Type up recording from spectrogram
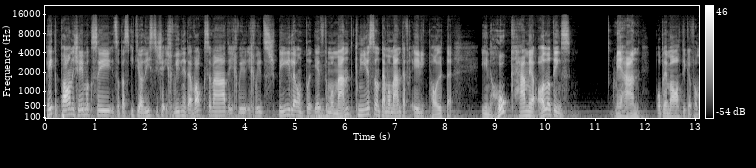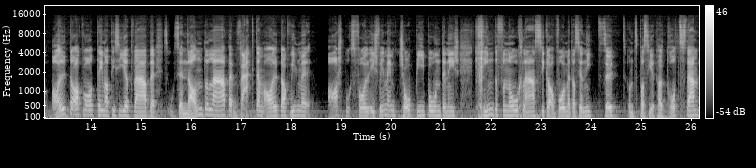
Peter Pan war immer gewesen, so das Idealistische, ich will nicht erwachsen werden, ich will, ich will es spielen und der- jetzt den Moment genießen und den Moment einfach ewig behalten. In Hook haben wir allerdings, wir haben Problematiken vom Alltag, die thematisiert werden, das Auseinanderleben wegen dem Alltag, weil man anspruchsvoll ist, weil man im Job eingebunden ist, Kinder vernachlässigen, obwohl man das ja nicht sollte und es passiert halt trotzdem.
